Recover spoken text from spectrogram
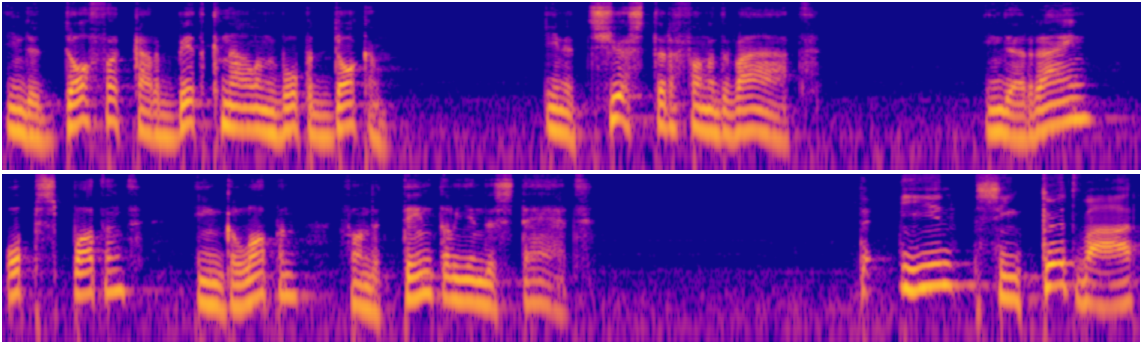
In de doffe karbitknallen boppen dokken. In het tjuster van het waad. In de Rijn opspattend in gloppen van de tinteljende stad. De een zijn kut waar,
